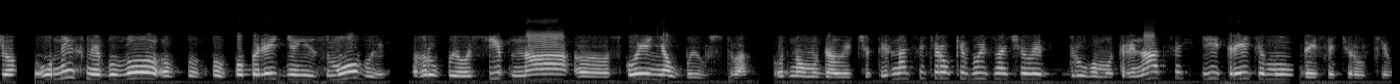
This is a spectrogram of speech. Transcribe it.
що у них не було попередньої змови групи осіб на е, скоєння вбивства. Одному дали 14 років визначили, другому 13 і третьому 10 років.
